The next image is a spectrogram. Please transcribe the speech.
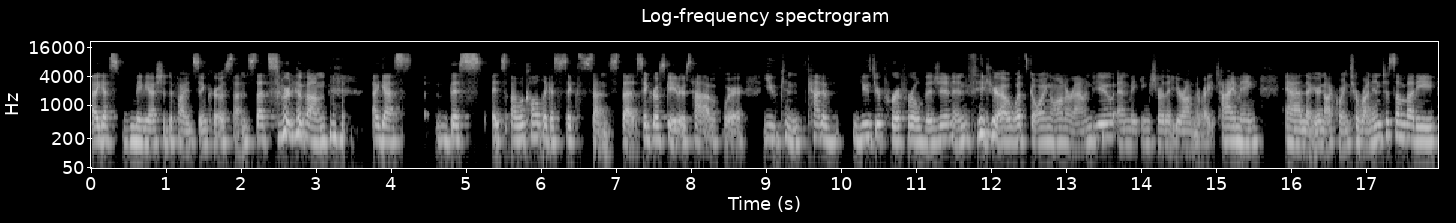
i guess maybe i should define synchro sense that's sort of um i guess this it's i will call it like a sixth sense that synchro skaters have where you can kind of use your peripheral vision and figure out what's going on around you and making sure that you're on the right timing and that you're not going to run into somebody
